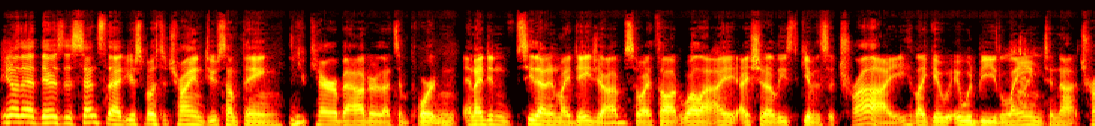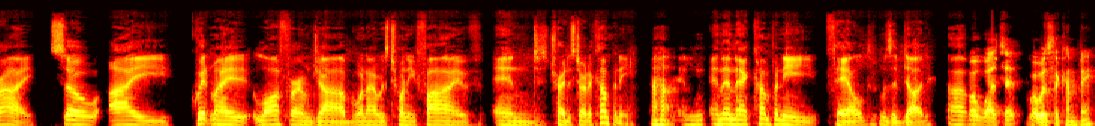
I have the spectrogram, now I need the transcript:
you know, that there's this sense that you're supposed to try and do something you care about or that's important. And I didn't see that in my day job. So I thought, well, I, I should at least give this a try. Like it, it would be lame to not try. So I quit my law firm job when I was 25 and tried to start a company. Uh-huh. And, and then that company failed, was a dud. Um, what was it? What was the company?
